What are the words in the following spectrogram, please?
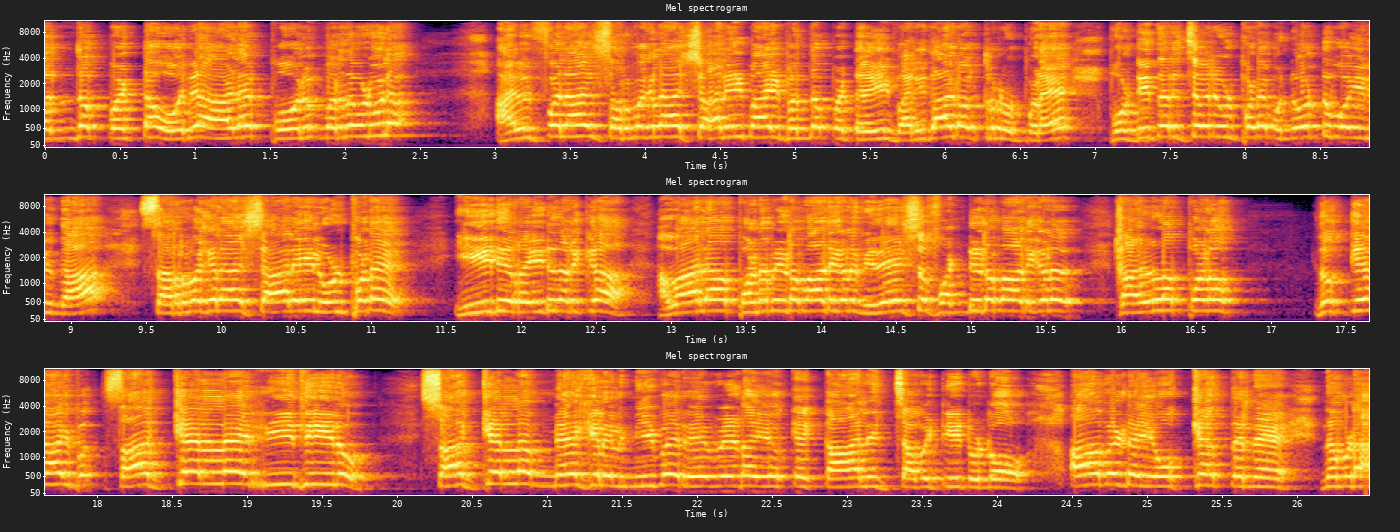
ബന്ധപ്പെട്ട ഒരാളെ പോലും വെറുതെ വിടൂല. അൽഫലാൽ സർവകലാശാലയുമായി ബന്ധപ്പെട്ട് ഈ വനിതാ ഡോക്ടർ ഉൾപ്പെടെ പൊട്ടിത്തെറിച്ചവർ ഉൾപ്പെടെ മുന്നോട്ട് പോയിരുന്ന സർവകലാശാലയിൽ ഉൾപ്പെടെ ഇ ഡി റെയ്ഡ് നടക്കുക. ഹവാല പണമിടപാടുകൾ വിദേശ ഫണ്ട് ഇടപാടുകൾ കള്ളപ്പണം ഇതൊക്കെയായി സകല രീതിയിലും സകല മേഖലയിലും ഇവരെവിടെയൊക്കെ കാലി ചവിട്ടിയിട്ടുണ്ടോ? അവിടെയൊക്കെ തന്നെ നമ്മുടെ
